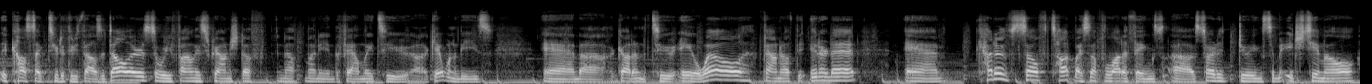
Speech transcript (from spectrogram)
it cost like two to three thousand dollars. So we finally scrounged enough enough money in the family to uh, get one of these, and uh, got into AOL, found out the internet, and kind of self-taught myself a lot of things. Uh, started doing some HTML,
